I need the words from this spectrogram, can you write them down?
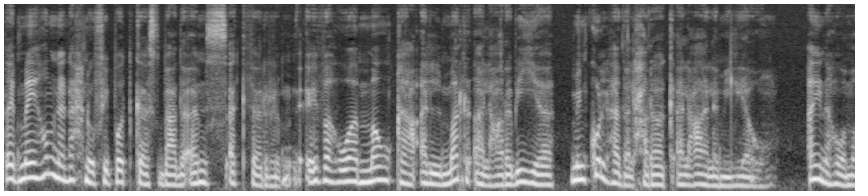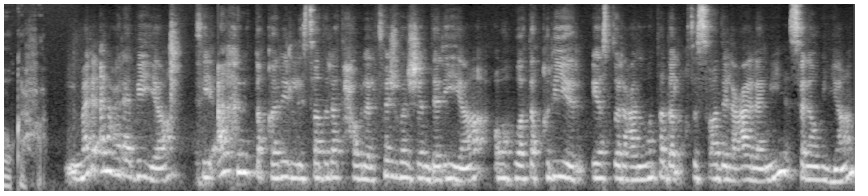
طيب ما يهمنا نحن في بودكاست بعد أمس أكثر؟ إيفا هو موقع المرأة العربية من كل هذا الحراك العالمي اليوم؟ أين هو موقعها؟ المرأة العربية في آخر التقارير اللي صدرت حول الفجوة الجندرية وهو تقرير يصدر عن المنتدى الاقتصادي العالمي سنويا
